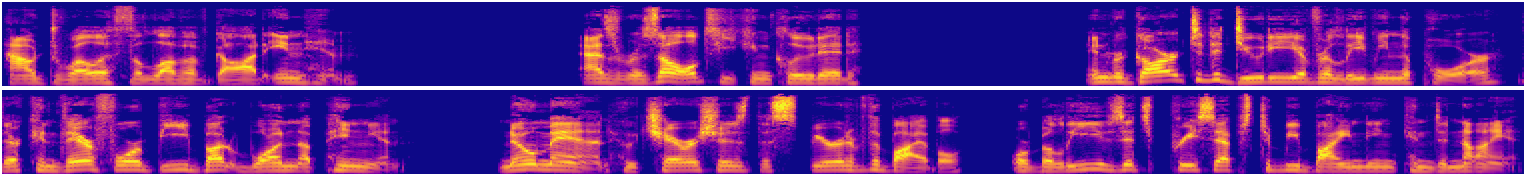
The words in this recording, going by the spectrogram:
how dwelleth the love of God in him? As a result, he concluded In regard to the duty of relieving the poor, there can therefore be but one opinion. No man who cherishes the spirit of the Bible or believes its precepts to be binding can deny it.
